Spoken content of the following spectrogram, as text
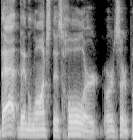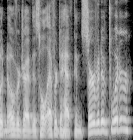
That then launched this whole, or or sort of put in overdrive this whole effort to have conservative Twitter,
